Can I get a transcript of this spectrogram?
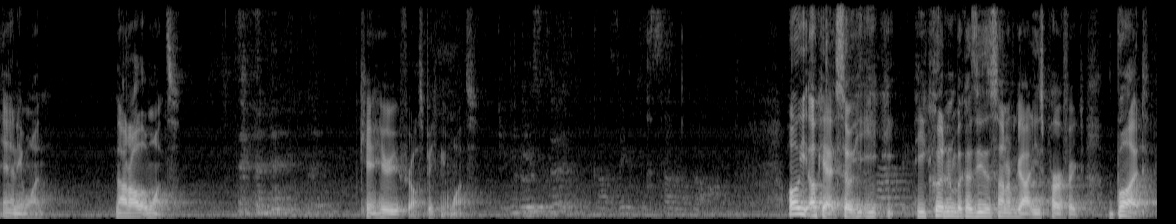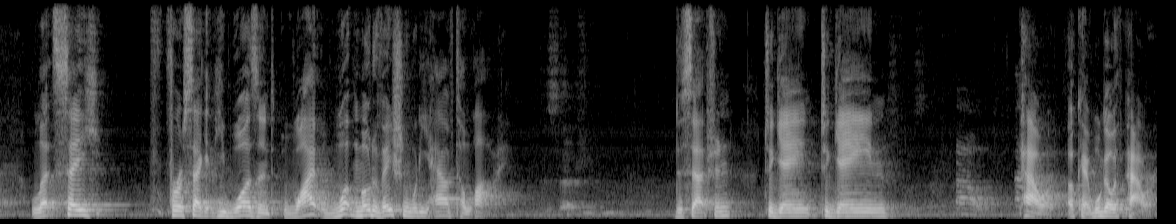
Anyone. Not all at once. Can't hear you if you're all speaking at once. Oh, okay, so he, he, he couldn't because he's the Son of God, he's perfect. But let's say for a second he wasn't. Why, what motivation would he have to lie? Deception. To gain to gain power. power. Okay, we'll go with power.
